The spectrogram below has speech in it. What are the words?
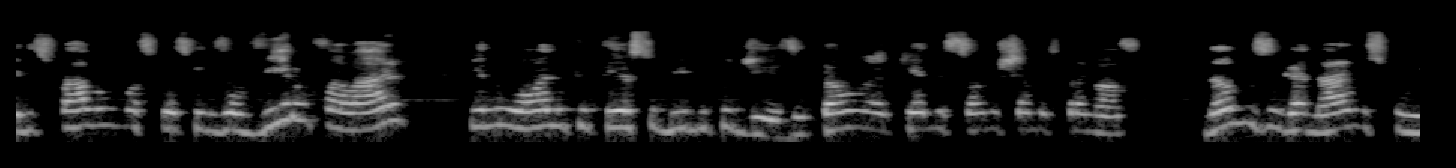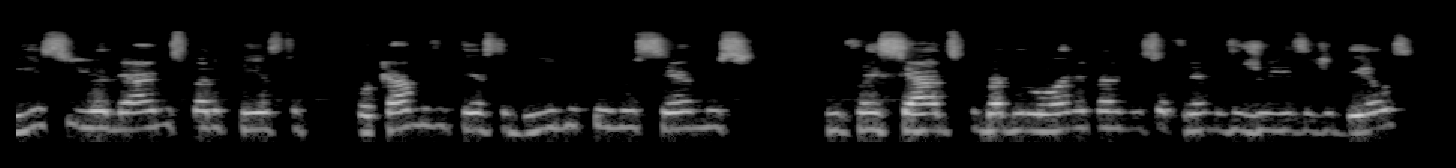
eles falam umas coisas que eles ouviram falar e não olham o que o texto bíblico diz. Então, aqui a lição nos chama para nós não nos enganarmos com isso e olharmos para o texto, focarmos no texto bíblico e não sermos influenciados por Babilônia para não sofrermos o juízo de Deus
